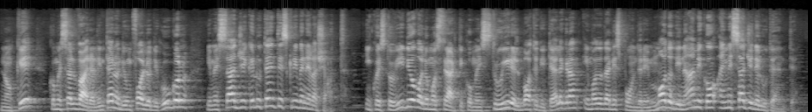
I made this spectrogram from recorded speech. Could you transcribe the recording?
nonché come salvare all'interno di un foglio di Google i messaggi che l'utente scrive nella chat. In questo video voglio mostrarti come istruire il bot di Telegram in modo da rispondere in modo dinamico ai messaggi dell'utente.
